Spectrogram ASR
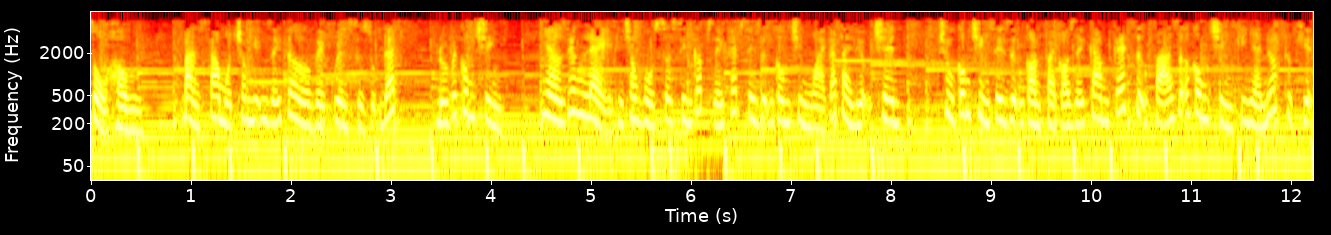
sổ hồng, bản sao một trong những giấy tờ về quyền sử dụng đất. Đối với công trình, nhà riêng lẻ thì trong hồ sơ xin cấp giấy phép xây dựng công trình ngoài các tài liệu trên, chủ công trình xây dựng còn phải có giấy cam kết tự phá rỡ công trình khi nhà nước thực hiện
